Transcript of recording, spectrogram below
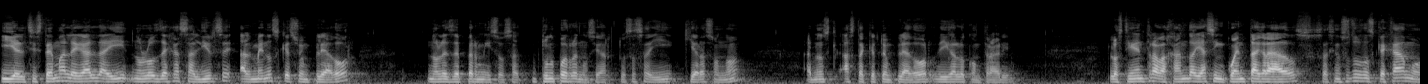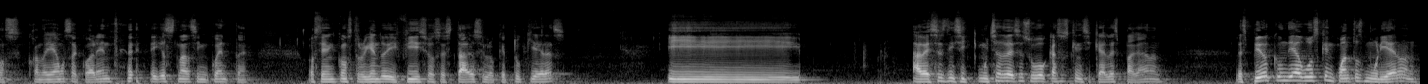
y el sistema legal de ahí no los deja salirse, al menos que su empleador no les dé permiso. O sea, tú no puedes renunciar, tú estás ahí, quieras o no, al menos hasta que tu empleador diga lo contrario. Los tienen trabajando allá a 50 grados, o sea, si nosotros nos quejamos cuando llegamos a 40, ellos están a 50. Los tienen construyendo edificios, estadios y lo que tú quieras. Y a veces, muchas veces hubo casos que ni siquiera les pagaban. Les pido que un día busquen cuántos murieron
